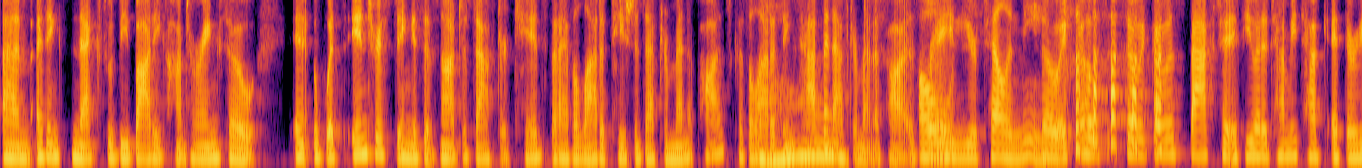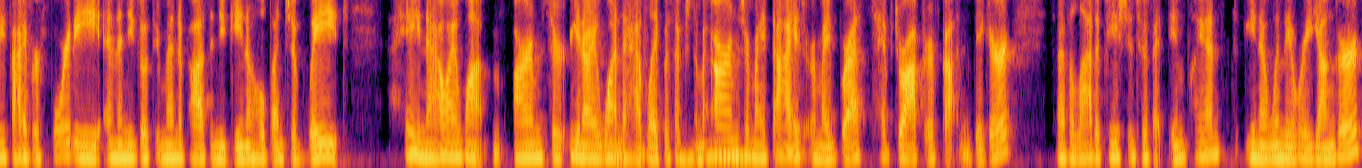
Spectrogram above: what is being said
Um, I think next would be body contouring. So what's interesting is it's not just after kids, but I have a lot of patients after menopause because a lot of things happen Oh. after menopause, Oh, right? you're telling me. So it goes so it goes back to if you had a tummy tuck at 35 or 40 and then you go through menopause and you gain a whole bunch of weight. Hey, now I want arms or you know, I want to have liposuction of my arms or mm. my thighs or my breasts have dropped or have gotten bigger. So I have a lot of patients who have had implants, you know, when they were younger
